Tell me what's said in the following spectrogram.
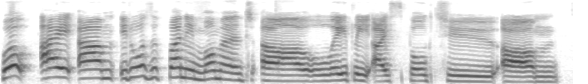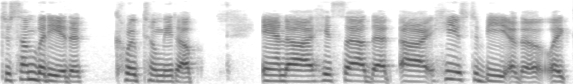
Well, I um, it was a funny moment uh, lately. I spoke to um, to somebody at a crypto meetup, and uh, he said that uh, he used to be at a like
